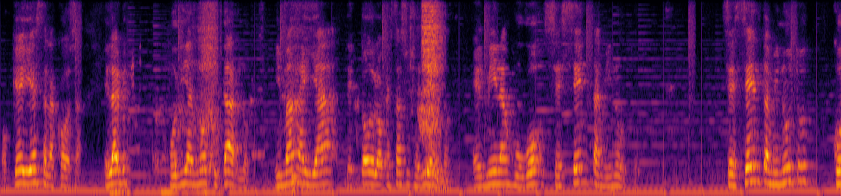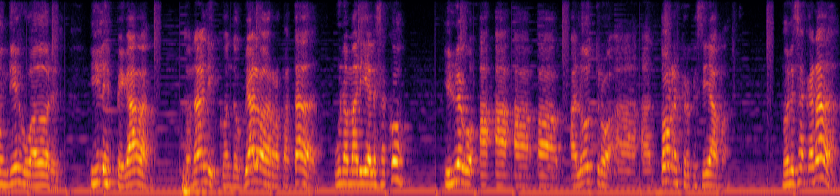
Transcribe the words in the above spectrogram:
¿ok? Esa es la cosa. El árbitro podía no pitarlo. Y más allá de todo lo que está sucediendo, el Milan jugó 60 minutos. 60 minutos con 10 jugadores. Y les pegaban Tonali, cuando lo agarró patada, una María le sacó. Y luego a, al otro, a, Torres creo que se llama, no le saca nada.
